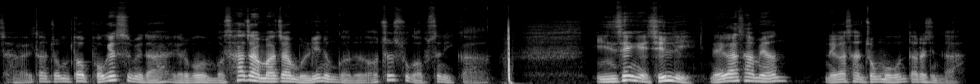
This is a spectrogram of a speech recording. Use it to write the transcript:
자, 일단 좀 더 보겠습니다. 여러분, 뭐 사자마자 물리는 거는 어쩔 수가 없으니까. 인생의 진리. 내가 사면 내가 산 종목은 떨어진다.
